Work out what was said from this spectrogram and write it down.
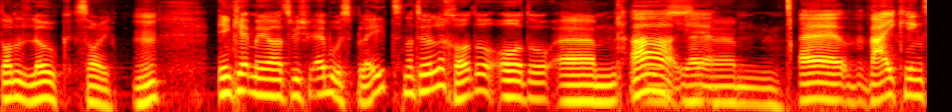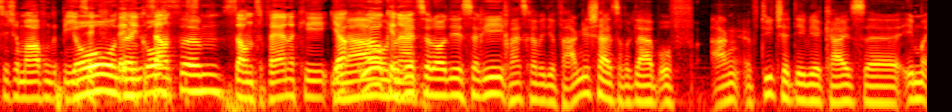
Donald Loke, sorry. Mhm. Ihn kennt man ja zum Beispiel eben aus Blade natürlich, oder? Oder ähm, Ah, aus, ja, ja. Ähm, Äh, Vikings ist am Anfang dabei. Ja, gewesen. und Dann dann Gotham. Sons of Anarchy. Ja, genau, ja, und genau. dann gibt es ja noch die Serie, ich weiß gar nicht, wie die auf Englisch heißt, aber ich glaube auf, Eng auf Deutsch hat die wie geheißen, äh, immer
